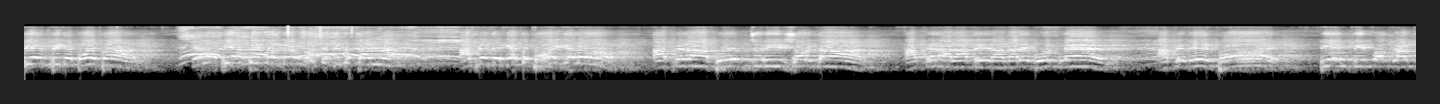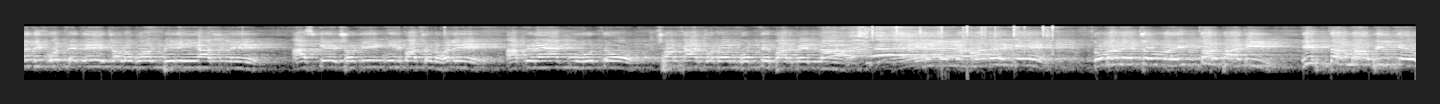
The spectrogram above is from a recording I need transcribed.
বিএনপি কে ভয় পান? কেন বিএনপি প্রোগ্রাম করতে দিতে চান না? আপনাদেরকে এত ভয় কেন? আপনারা ভোট চুরির সরকার। আপনারা রাতের আধারে ভোট নেন। আপনাদের ভয়। বিএনপির প্রোগ্রাম যদি করতে দেয়, জনগণ বেরিয়ে আসলে। আজকে সঠিক নির্বাচন হলে আপনারা এক মুহূর্ত সরকার গঠন করতে পারবেন না। এই জন্য আমাদেরকে তোমাদের জন্য ইফতার পার্টি ইফতার মাহফিলকেও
